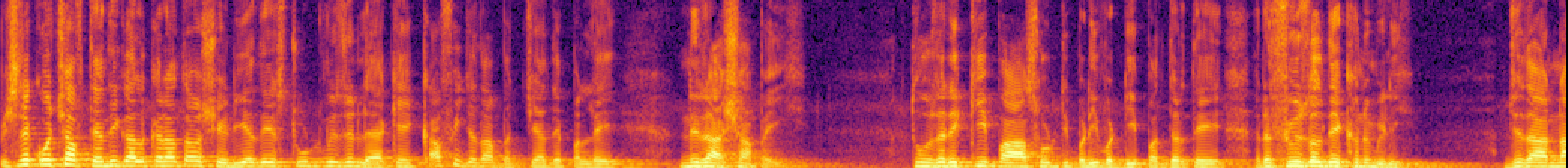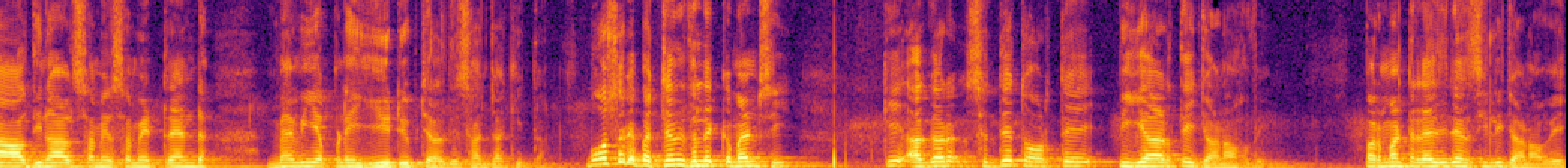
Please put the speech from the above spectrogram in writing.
ਪਿਛਲੇ ਕੁਝ ਹਫ਼ਤਿਆਂ ਦੀ ਗੱਲ ਕਰਾਂ ਤਾਂ ਆਸਟ੍ਰੇਲੀਆ ਦੇ ਸਟੂਡੈਂਟ ਵੀਜ਼ੇ ਲੈ ਕੇ ਕਾਫੀ ਜ਼ਿਆਦਾ ਬੱਚਿਆਂ ਦੇ ਪੱਲੇ ਨਿਰਾਸ਼ਾ ਪਈ। 2021 ਪਾਸ ਆਊਟ ਦੀ ਬੜੀ ਵੱਡੀ ਪੱਧਰ ਤੇ ਰਿਫਿਊਜ਼ਲ ਦੇਖਣ ਨੂੰ ਮਿਲੀ, ਜਿਹਦਾ ਨਾਲ ਦੀ ਨਾਲ ਸਮੇਂ-ਸਮੇਂ ਟ੍ਰੈਂਡ ਮੈਂ ਵੀ ਆਪਣੇ YouTube ਚੈਨਲ ਤੇ ਸਾਂਝਾ ਕੀਤਾ। ਬਹੁਤ ਸਾਰੇ ਬੱਚਿਆਂ ਦੇ ਥੱਲੇ ਕਮੈਂਟ ਸੀ ਕਿ ਅਗਰ ਸਿੱਧੇ ਤੌਰ ਤੇ PR ਤੇ ਜਾਣਾ ਹੋਵੇ ਪਰਮਨੈਂਟ ਰੈਜ਼ੀਡੈਂਸੀ ਲਈ ਜਾਣਾ ਹੋਵੇ,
